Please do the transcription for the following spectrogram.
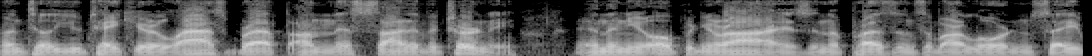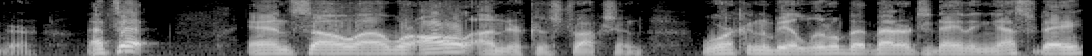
until you take your last breath on this side of eternity and then you open your eyes in the presence of our Lord and Savior. That's it. And so uh, we're all under construction, working to be a little bit better today than yesterday,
